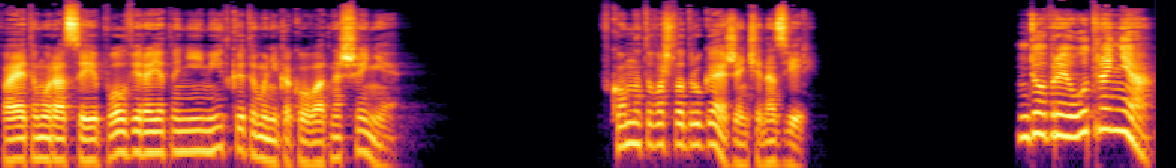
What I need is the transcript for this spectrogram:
поэтому раса и пол, вероятно, не имеют к этому никакого отношения. В комнату вошла другая женщина-зверь. Доброе утро, ня!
